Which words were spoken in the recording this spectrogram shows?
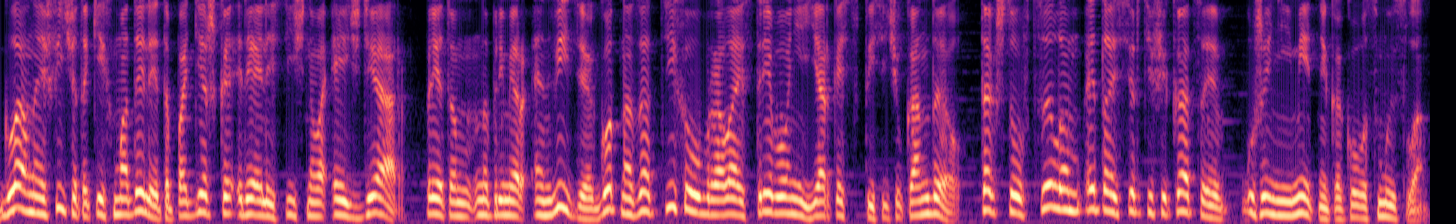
Главная фича таких моделей – это поддержка реалистичного HDR. При этом, например, Nvidia год назад тихо убрала из требований яркость в 1000 кандел. Так что в целом эта сертификация уже не имеет никакого смысла.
